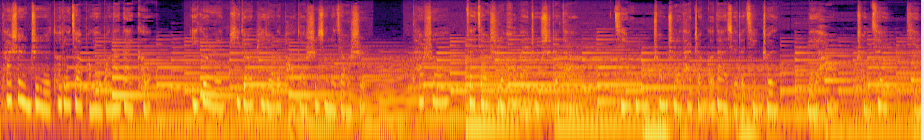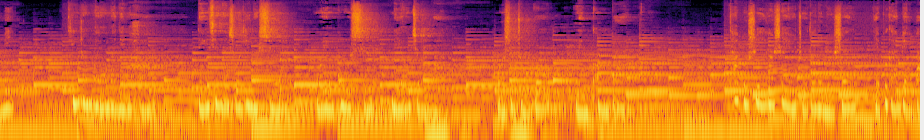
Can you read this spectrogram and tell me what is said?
他甚至偷偷叫朋友帮他代课，一个人屁颠屁颠的跑到师兄的教室。他说，在教室的后排注视着他。几乎充斥了他整个大学的青春，美好、纯粹、甜蜜。听众朋友们，你们好，您现在收听的是《我有故事，你有酒吗》？我是主播不是一个善于主动的女生，也不敢表白，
